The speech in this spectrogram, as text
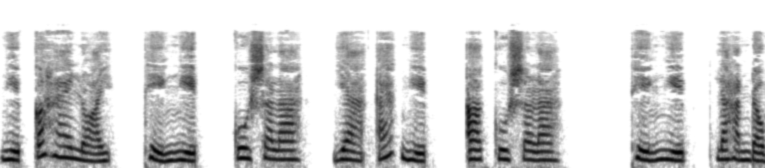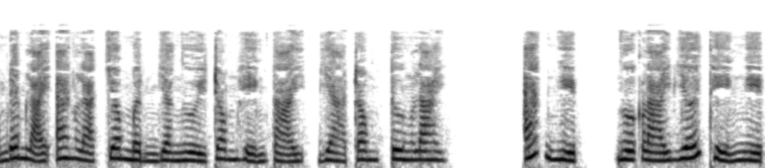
Nghiệp có hai loại, thiện nghiệp, kusala, và ác nghiệp, akusala. Thiện nghiệp là hành động đem lại an lạc cho mình và người trong hiện tại và trong tương lai. Ác nghiệp ngược lại với thiện nghiệp.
